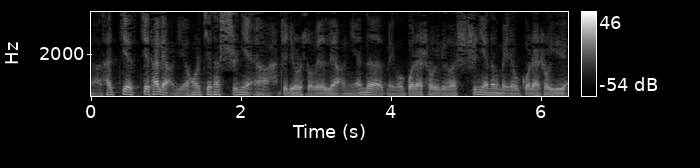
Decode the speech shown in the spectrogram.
啊，他借借他两年或者借他十年啊，这就是所谓的两年的美国国债收益率和十年的美国国债收益率。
